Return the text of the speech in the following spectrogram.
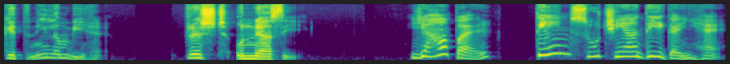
कितनी लंबी हैं? पृष्ठ उन्यासी। यहाँ पर तीन सूचियाँ दी गई हैं।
